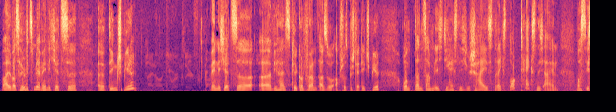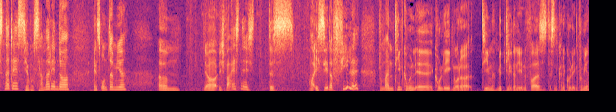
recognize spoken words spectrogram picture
Weil was hilft's mir, wenn ich jetzt äh, äh, Ding spiele? Wenn ich jetzt, äh, äh, wie heißt Kill Confirmed, also Abschuss bestätigt spiele, und dann sammle ich die hässlichen scheiß Drecks Dog Tags nicht ein. Was ist denn das? Ja, wo sind wir denn da? Er ist unter mir. Ähm, ja, ich weiß nicht. Das, weil ich sehe da viele von meinen Teamkollegen äh, oder Teammitgliedern jedenfalls, das sind keine Kollegen von mir,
